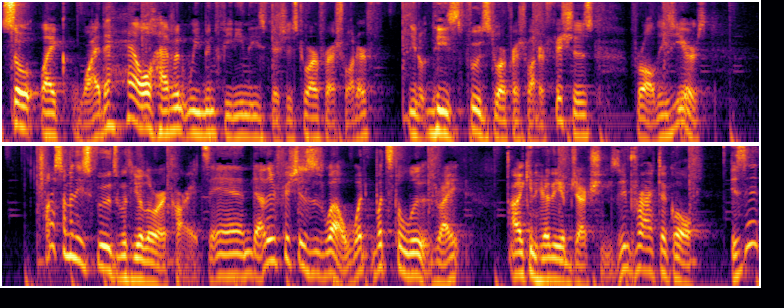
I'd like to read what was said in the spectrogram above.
So, like, why the hell haven't we been feeding these fishes to our freshwater, you know, these foods to our freshwater fishes for all these years? Try some of these foods with your loricarids and other fishes as well. What, what's to lose, right? I can hear the objections. Impractical. Is it?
